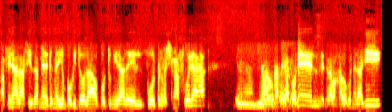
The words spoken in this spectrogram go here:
al final ha sido también el que me dio un poquito la oportunidad del fútbol profesional fuera, he llevado carrera con él, he trabajado con él allí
